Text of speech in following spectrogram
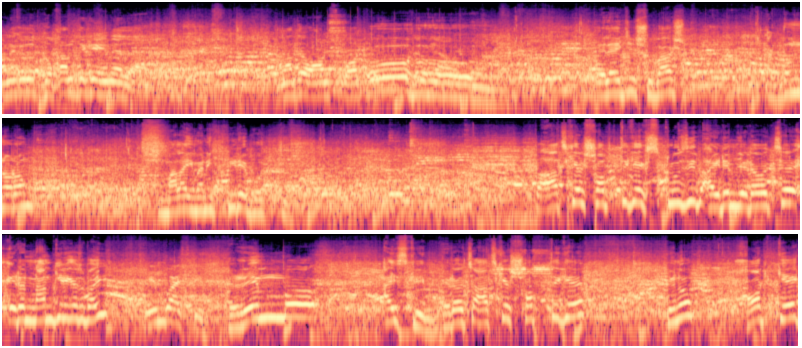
অনেকে তো দোকান থেকে এনে দেয়। আমাদের অন স্পট ও সুবাস একদম নরম। মালাই মানে ক্ষীরে ভর্তি। তো আজকের সব থেকে এক্সক্লুসিভ আইটেম যেটা হচ্ছে এটার নাম কি রেখেছো ভাই? রেমবো আইসক্রিম রেমবো আইসক্রিম এটা হচ্ছে আজকের সব থেকে ইউনো হট কেক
